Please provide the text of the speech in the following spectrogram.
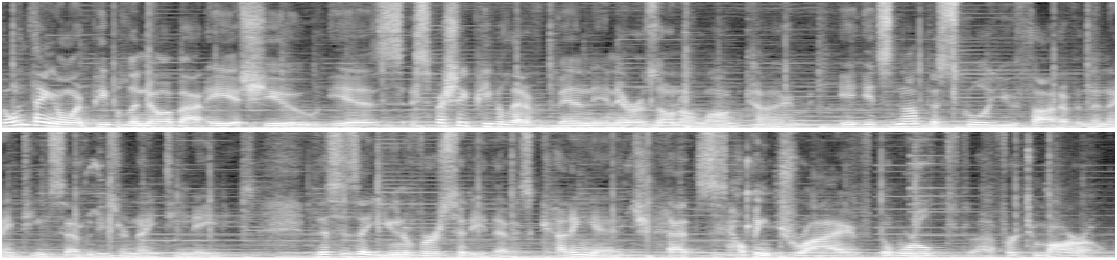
The one thing I want people to know about ASU is, especially people that have been in Arizona a long time, it's not the school you thought of in the 1970s or 1980s. This is a university that is cutting edge, that's helping drive the world uh, for tomorrow.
